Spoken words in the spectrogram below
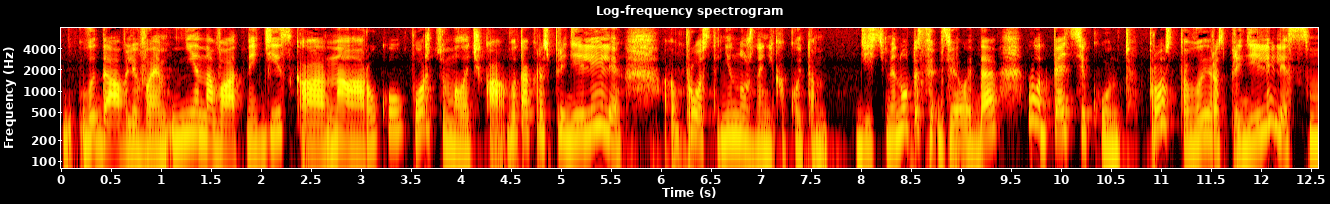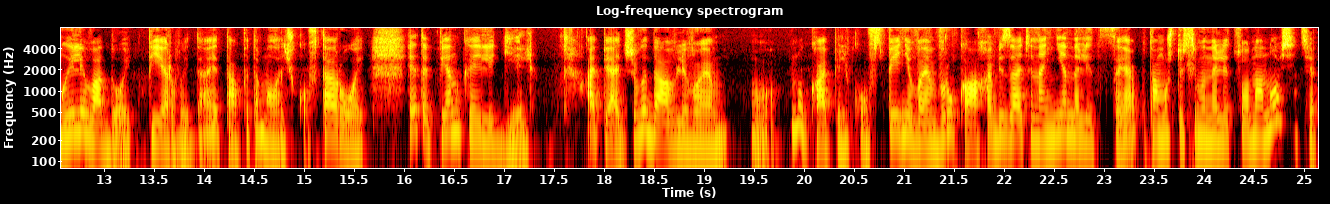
выдавливаем не на ватный диск, а на руку порцию молочка. Вот так распределили, просто не нужно никакой там 10 минут это делать, да, вот 5 секунд. Просто вы распределили, смыли водой. Первый да, этап – это молочко. Второй – это пенка или гель. Опять же, выдавливаем ну, капельку, вспениваем в руках, обязательно не на лице, потому что если вы на лицо наносите,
